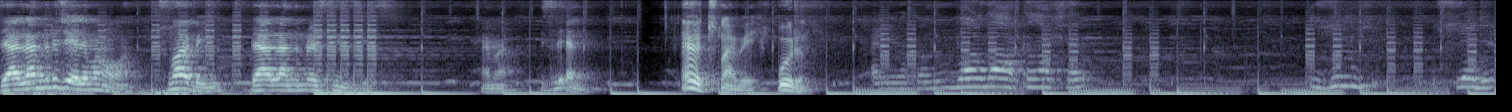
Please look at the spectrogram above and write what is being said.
değerlendirici eleman olan Tunay Bey'in değerlendirmesini izleyeceğiz. Hemen izleyelim. Evet Tunay Bey buyurun. Hadi bakalım. Bu arada arkadaşlar uzun süredir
